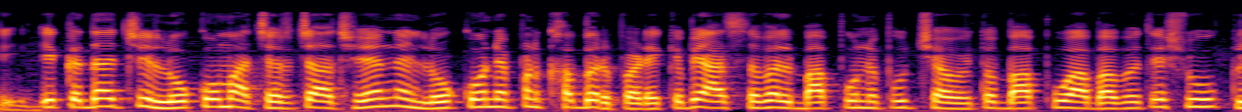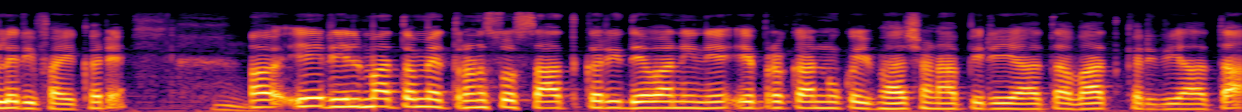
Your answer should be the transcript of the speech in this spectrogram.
એ કદાચ લોકોમાં ચર્ચા છે અને લોકોને પણ ખબર પડે કે ભાઈ આ સવાલ બાપુને પૂછ્યા હોય તો બાપુ આ બાબતે શું ક્લેરિફાય કરે. એ રીલમાં તમે ત્રણસો સાત કરી દેવાની ને એ પ્રકારનું કંઈ ભાષણ આપી રહ્યા હતા વાત કરી રહ્યા હતા.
